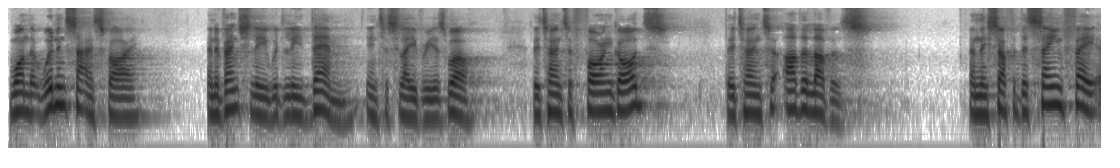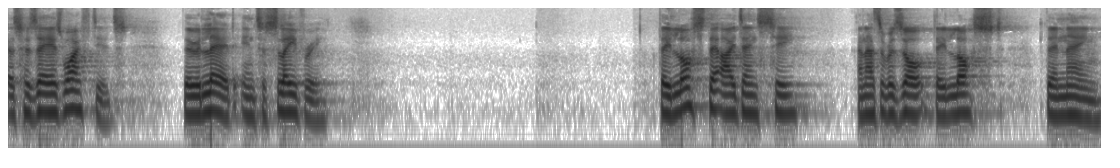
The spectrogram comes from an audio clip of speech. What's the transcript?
one that wouldn't satisfy and eventually would lead them into slavery as well. They turned to foreign gods, they turned to other lovers, and they suffered the same fate as Hosea's wife did. They were led into slavery. They lost their identity, and as a result, they lost their name.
